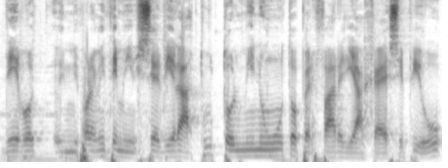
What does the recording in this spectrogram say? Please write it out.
devo, probabilmente mi servirà tutto il minuto per fare gli HS più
